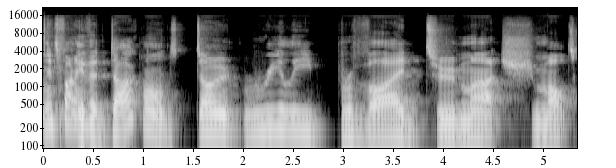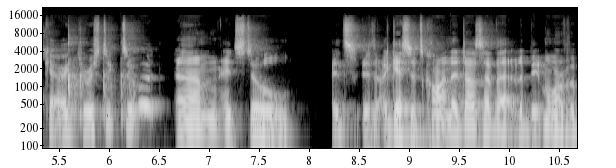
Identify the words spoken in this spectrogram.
It's funny the dark malts don't really provide too much malt characteristic to it. Um, it's still it's, it's I guess it's kind of does have that a bit more of a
